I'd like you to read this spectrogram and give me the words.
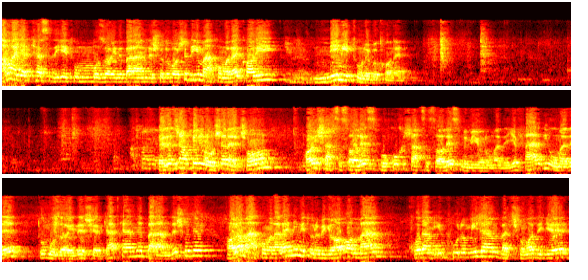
اما اگر کسی دیگه تو مزایده برنده شده باشه دیگه محکوم الله کاری نمی‌تونه بکنه. علتش هم خیلی روشنه چون پای شخص سالس حقوق شخص سالس به میون اومده. یه فردی اومده تو مزایده شرکت کرده برنده شده. حالا محکوم علیه نمی‌تونه بگه آقا من خودم این پول رو میدم و شما دیگه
